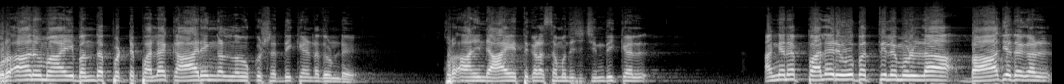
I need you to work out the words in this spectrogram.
ഖുർആാനുമായി ബന്ധപ്പെട്ട് പല കാര്യങ്ങൾ നമുക്ക് ശ്രദ്ധിക്കേണ്ടതുണ്ട്. ഖുർആാനിന്റെ ആയത്തുകളെ സംബന്ധിച്ച് ചിന്തിക്കൽ അങ്ങനെ പല രൂപത്തിലുമുള്ള ബാധ്യതകൾ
